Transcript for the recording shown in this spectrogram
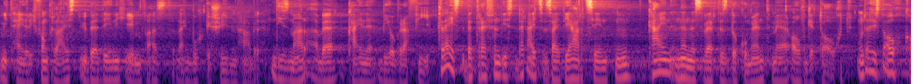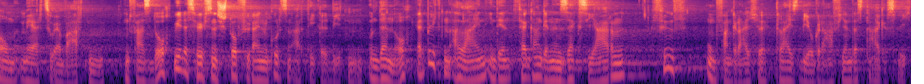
mit Heinrich von Kleist, über den ich ebenfalls ein Buch geschrieben habe. Diesmal aber keine Biografie. Kleist betreffend ist bereits seit Jahrzehnten kein nennenswertes Dokument mehr aufgetaucht. Und das ist auch kaum mehr zu erwarten. Und fast doch will es höchstens Stoff für einen kurzen Artikel bieten. Und dennoch erblickten allein in den vergangenen sechs Jahren fünf umfangreiche Kleist-Biografien das Tageslicht.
